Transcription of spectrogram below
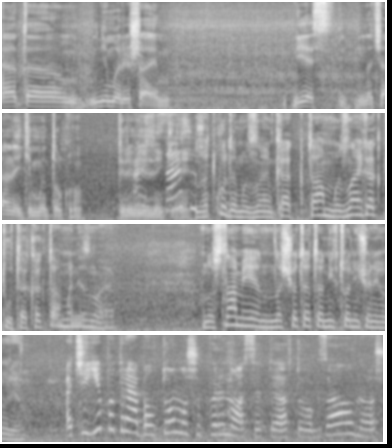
Это не мы решаем. Есть начальники, мы только перевозники. Ну, Откуда мы знаем, как там? Мы знаем, как тут, а как там мы не знаем. Но с нами насчет этого никто ничего не говорил. А чи є потреба в тому, щоб переносити автовокзал, на вашу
